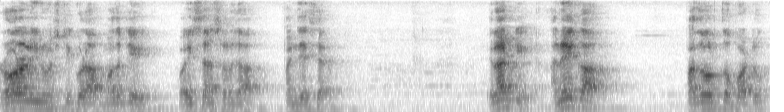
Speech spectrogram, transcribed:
రూరల్ యూనివర్సిటీ కూడా మొదటి వైస్ ఛాన్సలర్గా పనిచేశారు. ఇలాంటి అనేక పదవులతో పాటు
